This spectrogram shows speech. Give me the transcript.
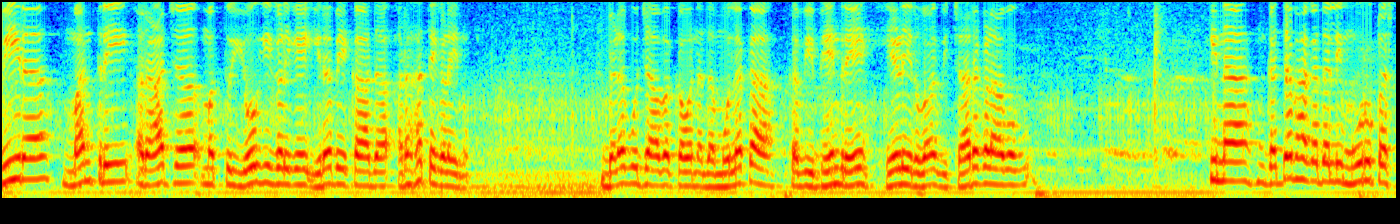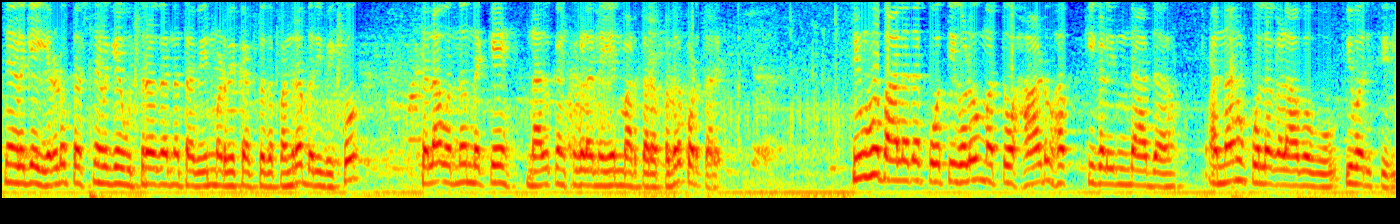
ವೀರ, ಮಂತ್ರಿ, ರಾಜ ಮತ್ತು ಯೋಗಿಗಳಿಗೆ ಇರಬೇಕಾದ ಅರ್ಹತೆಗಳೇನು? ಬೆಳಗು ಜಾವ ಕವನದ ಮೂಲಕ ಕವಿ ಬೇಂದ್ರೆ ಹೇಳಿರುವ ವಿಚಾರಗಳಾವವು. ಇನ್ನು ಗದ್ಯ ಭಾಗದಲ್ಲಿ ಮೂರು ಪ್ರಶ್ನೆಗಳಿಗೆ, ಎರಡು ಪ್ರಶ್ನೆಗಳಿಗೆ ಉತ್ತರಗಳನ್ನು ತಾವೇನು ಮಾಡಬೇಕಾಗ್ತದಪ್ಪ ಅಂದ್ರೆ ಬರಿಬೇಕು. ತಲಾ ಒಂದೊಂದಕ್ಕೆ ನಾಲ್ಕು ಅಂಕಗಳನ್ನು ಏನು ಮಾಡ್ತಾರಪ್ಪ ಅಂದ್ರೆ ಕೊಡ್ತಾರೆ. ಸಿಂಹಬಾಲದ ಕೋತಿಗಳು ಮತ್ತು ಹಾಡು ಹಕ್ಕಿಗಳಿಂದಾದ ಅನಾನುಕೂಲಗಳಾವವು ವಿವರಿಸಿರಿ.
